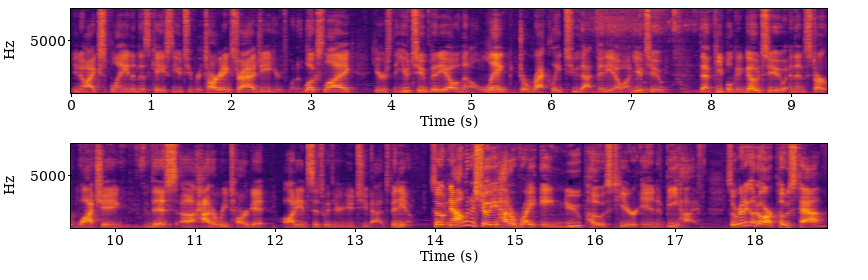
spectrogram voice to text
you know I explain in this case the YouTube retargeting strategy. Here's what it looks like. Here's the YouTube video, and then I'll link directly to that video on YouTube that people can go to and then start watching this uh, how to retarget audiences with your YouTube ads video. So now I'm gonna show you how to write a new post here in Beehiiv. So we're gonna go to our post tab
